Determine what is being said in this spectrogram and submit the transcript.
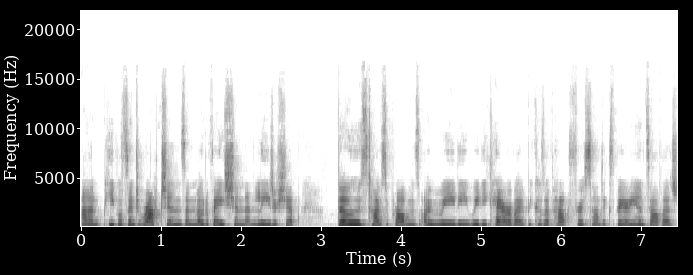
and people's interactions and motivation and leadership those types of problems I really, really care about because I've had first-hand experience of it.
